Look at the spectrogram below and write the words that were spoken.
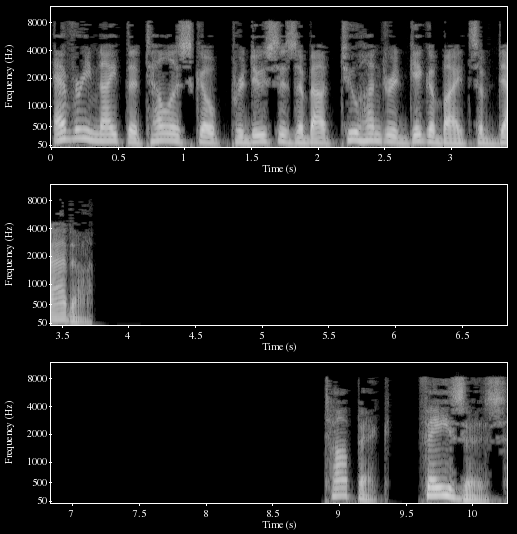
Every night the telescope produces about 200 gigabytes of data. Topic: Phases.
